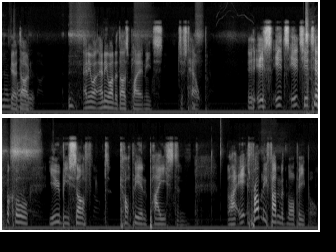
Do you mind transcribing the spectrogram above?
Never Yeah, played don't. it. Anyone. Anyone that does play it needs just help. It, it's. It's. It's your typical Ubisoft copy and paste and like it's probably fun with more people.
